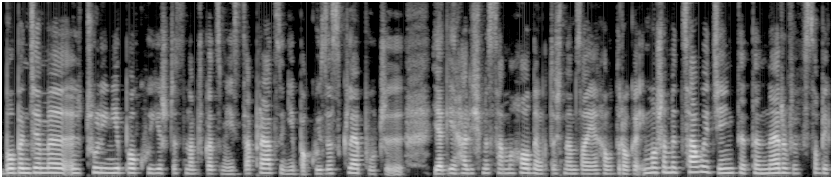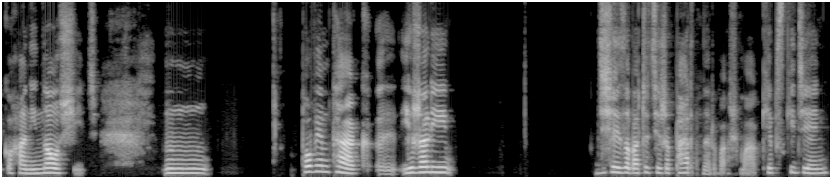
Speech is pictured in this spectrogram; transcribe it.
Bo będziemy e, czuli niepokój jeszcze z, na przykład z miejsca pracy, niepokój ze sklepu, czy jak jechaliśmy samochodem, ktoś nam zajechał drogę i możemy cały dzień te, te nerwy w sobie, kochani, nosić. Mm, powiem tak, e, jeżeli dzisiaj zobaczycie, że partner wasz ma kiepski dzień,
